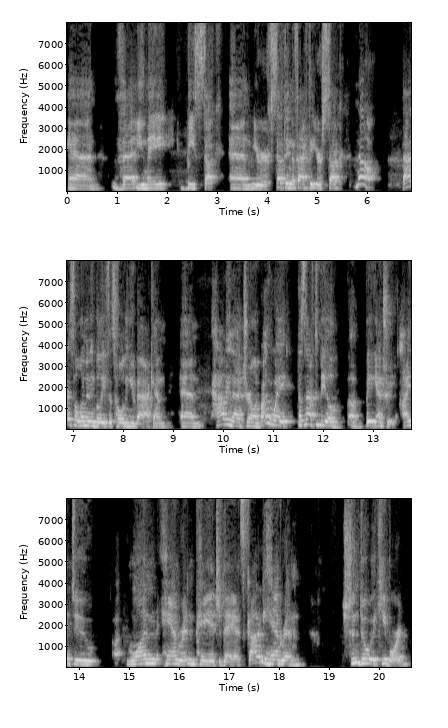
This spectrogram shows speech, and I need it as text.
and that you may be stuck and you're accepting the fact that you're stuck. No, that is a limiting belief that's holding you back. And and having that journal, and by the way, doesn't have to be a, a big entry. I do one handwritten page a day, it's got to be handwritten. Shouldn't do it with a keyboard.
